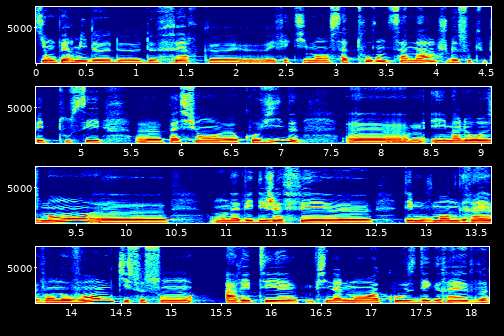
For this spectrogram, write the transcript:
qui ont permis de, de, de faire que euh, effectivement ça tourne, ça marche, de s'occuper de tous ces euh, patients euh, Covid. Euh, et malheureusement, euh, on avait déjà fait euh, des mouvements de grève en novembre qui se sont arrêtés finalement à cause des grèves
